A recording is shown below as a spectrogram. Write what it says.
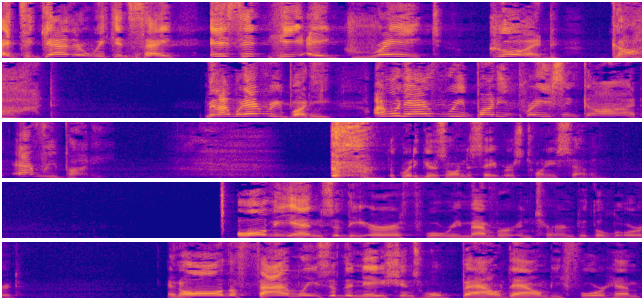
And together we can say, Isn't he a great, good God? I mean, I want everybody, I want everybody praising God. Everybody. Look what he goes on to say, verse 27. All the ends of the earth will remember and turn to the Lord. And all the families of the nations will bow down before him.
